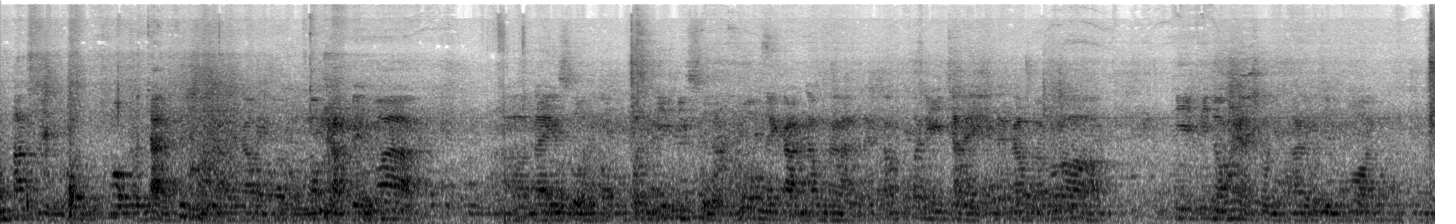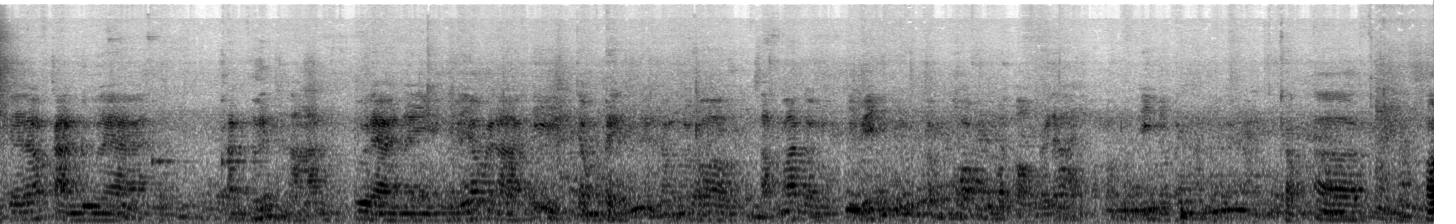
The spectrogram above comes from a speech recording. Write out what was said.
รถตั้งศูนย์โรคหัวใจขึ้นมานะครับต้องกลับเป็นว่าในส่วนของคนที่มีส่วนร่วมในการทำงานนะครับก็ดีใจนะครับ แล้วก็ที่พี่น้องประชาชนชาวจังหวัดชุมพรได้รับการดูแล ขั้นพื้นฐานดูแลในระยะเวลาที่จำเป็นนะครับแล้วก็สามารถดำรงชีวิตอยู่กับครอบครัวต่อไปได้ของคนที่มีปัญหานะครับครับเอ่อเอา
